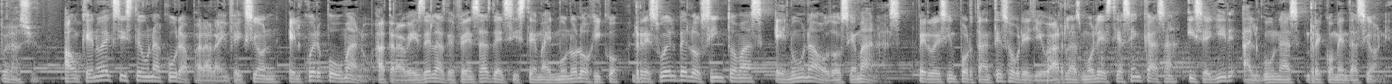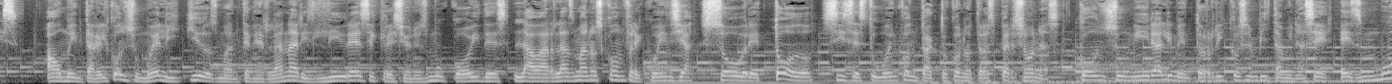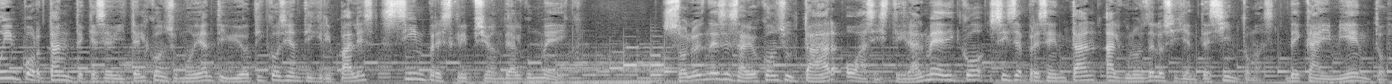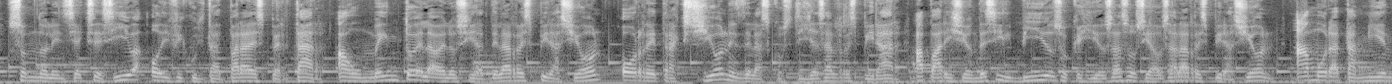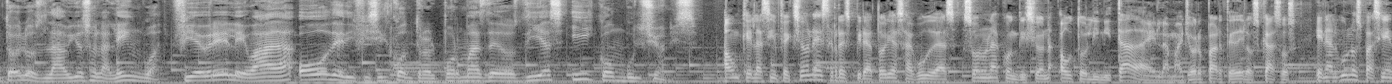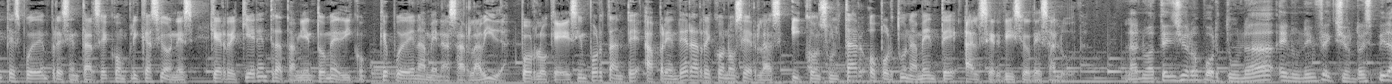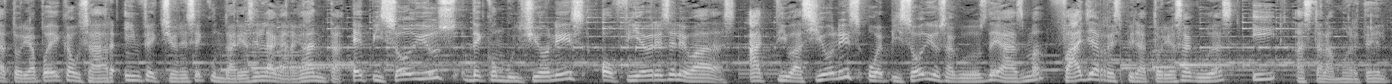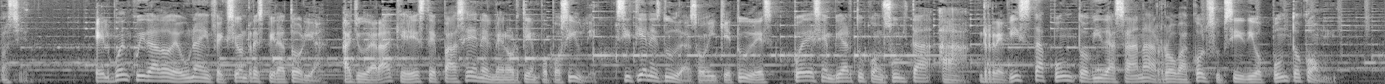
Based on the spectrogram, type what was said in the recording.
Aunque no existe una cura para la infección, el cuerpo humano, a través de las defensas del sistema inmunológico, resuelve los síntomas en una o dos semanas, pero es importante sobrellevar las molestias en casa y seguir algunas recomendaciones aumentar el consumo de líquidos, mantener la nariz libre de secreciones mucoides, lavar las manos con frecuencia, sobre todo si se estuvo en contacto con otras personas, consumir alimentos ricos en vitamina C. Es muy importante que se evite el consumo de antibióticos y antigripales sin prescripción de algún médico. Solo es necesario consultar o asistir al médico si se presentan algunos de los siguientes síntomas. Decaimiento, somnolencia excesiva o dificultad para despertar, aumento de la velocidad de la respiración o retracciones de las costillas al respirar, aparición de silbidos o quejidos asociados a la respiración, amoratamiento de los labios o la lengua, fiebre elevada o de difícil control por más de dos días y convulsiones. Aunque las infecciones respiratorias agudas son una condición autolimitada en la mayor parte de los casos, en algunos pacientes pueden presentarse complicaciones que requieren tratamiento médico que pueden amenazar la vida, por lo que es importante aprender a reconocerlas y consultar oportunamente al servicio de salud. La no atención oportuna en una infección respiratoria puede causar infecciones secundarias en la garganta, episodios de convulsiones o fiebres elevadas, activaciones o episodios agudos de asma, fallas respiratorias agudas y hasta la muerte del paciente. El buen cuidado de una infección respiratoria ayudará a que éste pase en el menor tiempo posible. Si tienes dudas o inquietudes, puedes enviar tu consulta a revista.vidasana.colsubsidio.com.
